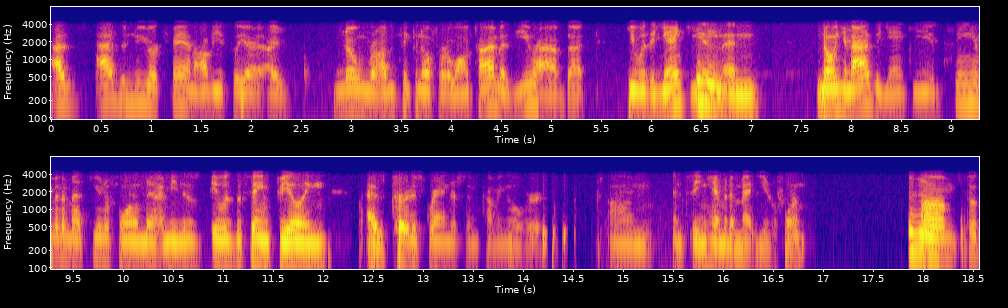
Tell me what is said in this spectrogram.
as as a New York fan, obviously, I, I've known Robinson Cano for a long time, as you have, that he was a Yankee, and, Mhm. and knowing him as a Yankee, seeing him in a Mets uniform, I mean, it was, it was the same feeling as Curtis Granderson coming over, um, and seeing him in a Met uniform. Mhm. Um, so a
